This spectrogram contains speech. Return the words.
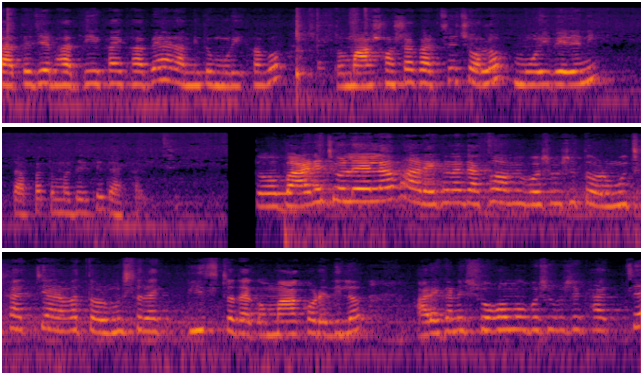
রাতে যে ভাত দিয়ে খাই খাবে আর আমি তো মুড়ি খাব। তো মা শশা কাটছে চলো মুড়ি বেড়ে নিই তারপর তোমাদেরকে দেখাচ্ছি। তো বাইরে চলে এলাম আর এখানে দেখো আমি বসে বসে তরমুজ খাচ্ছি আর আবার তরমুজটা দেখ পিসটা দেখো মা করে দিল। আর এখানে সোহমও বসে বসে খাচ্ছে।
